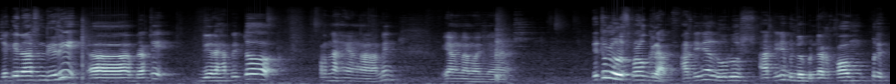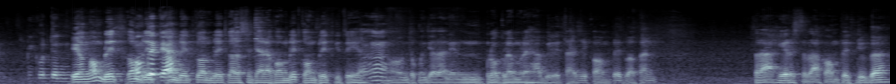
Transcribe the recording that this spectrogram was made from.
Jack sendiri eh, berarti di rehab itu pernah yang ngalamin yang namanya itu lulus program artinya lulus artinya bener-bener komplit ikutin Yang komplit, Komplit komplit, ya? komplit, komplit. Kalau secara komplit, komplit gitu ya. Mm. Untuk menjalanin program rehabilitasi komplit bahkan terakhir setelah komplit juga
